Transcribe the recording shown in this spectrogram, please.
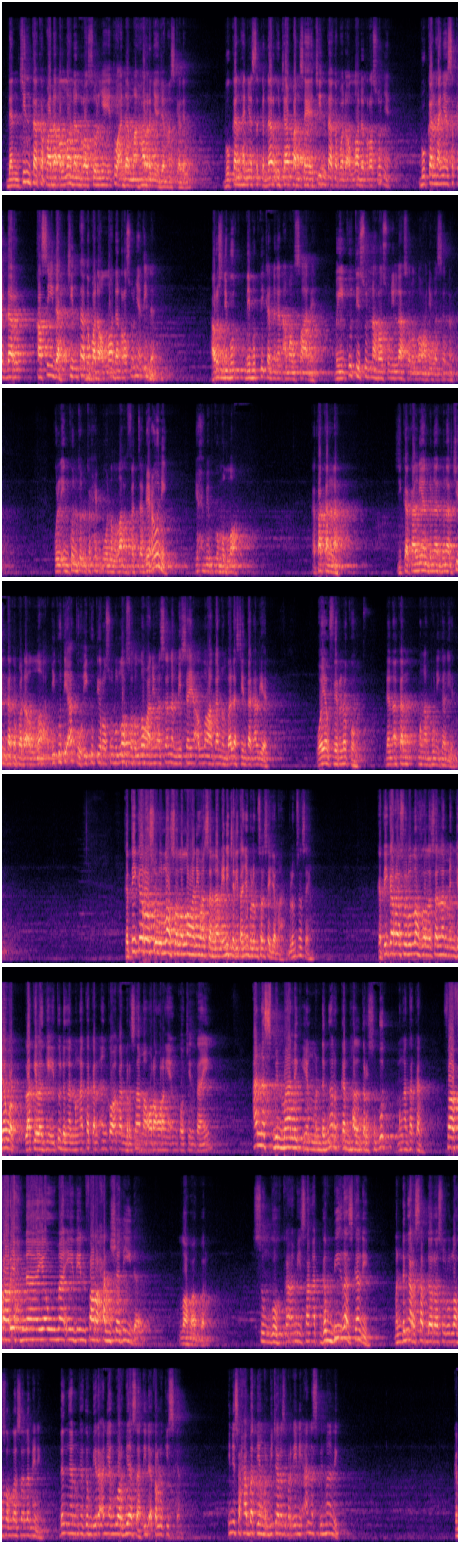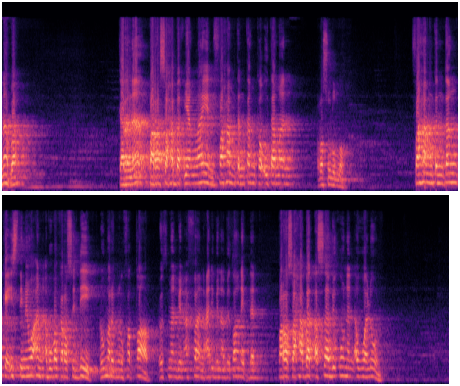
dan cinta kepada Allah dan Rasulnya itu ada maharnya jamaah sekalian bukan hanya sekedar ucapan saya cinta kepada Allah dan Rasulnya bukan hanya sekedar kasidah cinta kepada Allah dan Rasulnya tidak harus dibuktikan dengan amal saleh mengikuti sunnah Rasulullah sallallahu alaihi wasallam Qul in kuntum tuhibbunallaha fattabi'uni yuhibbukumullah Katakanlah jika kalian benar-benar cinta kepada Allah, ikuti aku, ikuti Rasulullah sallallahu alaihi wasallam, niscaya Allah akan membalas cinta kalian. Wa yaghfir lakum dan akan mengampuni kalian. Ketika Rasulullah sallallahu alaihi wasallam ini ceritanya belum selesai jemaah, belum selesai. Ketika Rasulullah SAW menjawab laki-laki itu dengan mengatakan engkau akan bersama orang-orang yang engkau cintai, Anas bin Malik yang mendengarkan hal tersebut mengatakan, "Fafarihna yauma idzin farhan syadida." Allahu Akbar. Sungguh kami sangat gembira sekali mendengar sabda Rasulullah SAW ini dengan kegembiraan yang luar biasa, tidak terlukiskan. Ini sahabat yang berbicara seperti ini, Anas bin Malik. Kenapa? Karena para sahabat yang lain faham tentang keutamaan Rasulullah. Faham tentang keistimewaan Abu Bakar As-Siddiq, Umar bin Al-Khattab, Uthman bin Affan, Ali bin Abi Thalib dan para sahabat as-sabiqun al-awwalun.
